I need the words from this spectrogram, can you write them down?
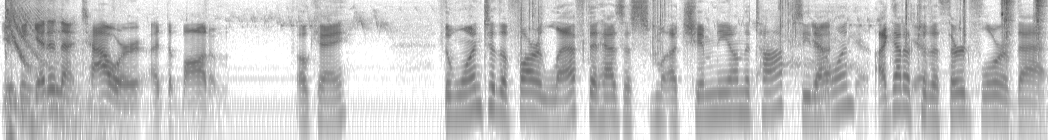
You can get in that tower at the bottom. Okay. The one to the far left that has a, sm- a chimney on the top. See that one? yeah, I got up to the third floor of that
